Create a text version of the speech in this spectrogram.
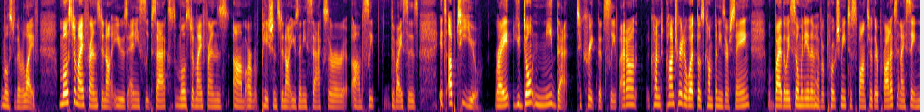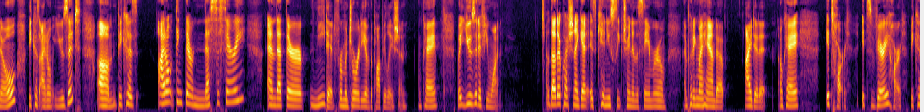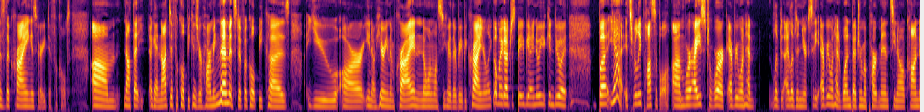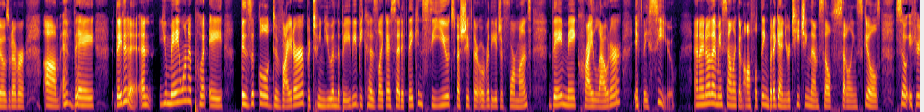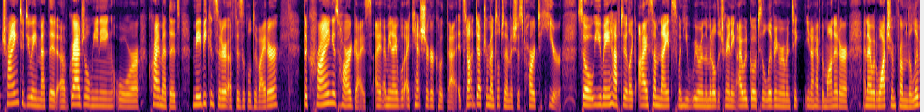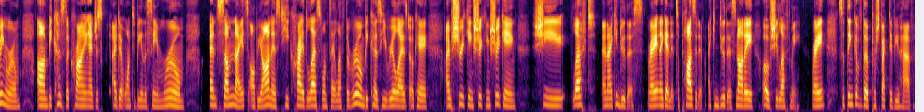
most of their life. Most of my friends did not use any sleep sacks. Most of my friends um, or patients did not use any sacks or um, sleep devices. It's up to you right? You don't need that to create good sleep. I don't, con- contrary to what those companies are saying, by the way, so many of them have approached me to sponsor their products, and I say no because I don't use it. Um, because I don't think they're necessary and that they're needed for majority of the population. Okay. But use it if you want. The other question I get is can you sleep train in the same room? I'm putting my hand up. I did it. Okay. It's hard. It's very hard because the crying is very difficult. Um, not that again, not difficult because you're harming them. It's difficult because you are, you know, hearing them cry and no one wants to hear their baby cry. And you're like, oh my god, just baby, I know you can do it. But yeah, it's really possible. Um, where I used to work, everyone had lived I lived in New York City. Everyone had one bedroom apartments, you know, condos, whatever. Um, and they they did it. And you may want to put a physical divider between you and the baby because like I said, if they can see you, especially if they're over the age of 4 months, they may cry louder if they see you. And I know that may sound like an awful thing, but again, you're teaching them self settling skills. So if you're trying to do a method of gradual weaning or cry methods, maybe consider a physical divider. The crying is hard, guys. I, I mean, I, I can't sugarcoat that. It's not detrimental to them. It's just hard to hear. So you may have to, like, I, some nights when he, we were in the middle of the training, I would go to the living room and take, you know, have the monitor and I would watch him from the living room um, because the crying, I just, I didn't want to be in the same room. And some nights, I'll be honest, he cried less once I left the room because he realized, okay, I'm shrieking, shrieking, shrieking. She left and I can do this, right? And again, it's a positive. I can do this, not a, oh, she left me, right? So think of the perspective you have.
